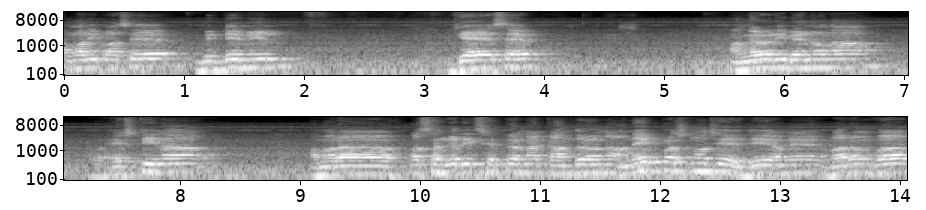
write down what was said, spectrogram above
અમારી પાસે mid day meal JSF anganwadi બહેનોના એસટીના અમારા અસંગઠિત ક્ષેત્રના કામદારોના અનેક પ્રશ્નો છે જે અમે વારંવાર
